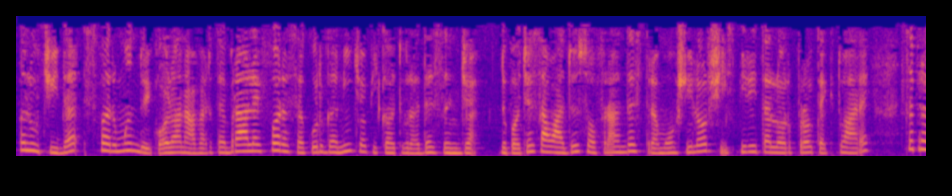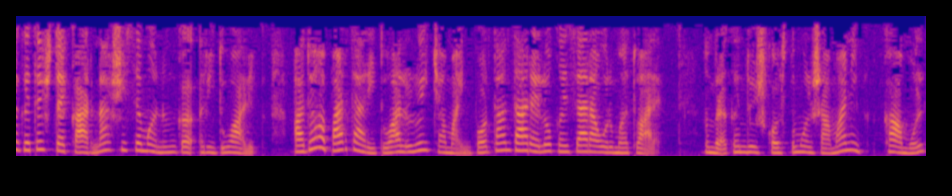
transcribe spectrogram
îl ucide, sfărmându-i coloana vertebrale fără să curgă nicio picătură de sânge. După ce s-au adus ofrande strămoșilor și spiritelor protectoare, se pregătește carnea și se mănâncă ritualic. A doua parte a ritualului, cea mai importantă, are loc în seara următoare. Îmbrăcându-și costumul șamanic, camul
